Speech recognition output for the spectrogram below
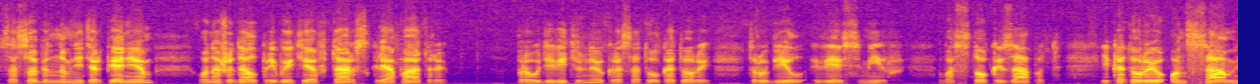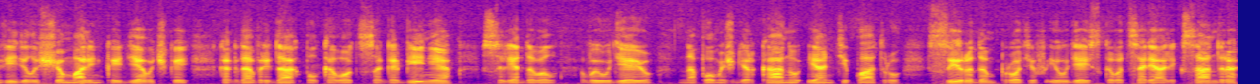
С особенным нетерпением он ожидал прибытия в Тарс Клеопатры, про удивительную красоту которой трубил весь мир, Восток и Запад, и которую он сам видел еще маленькой девочкой, когда в рядах полководца Габиния следовал в Иудею на помощь Геркану и Антипатру с Иродом против иудейского царя Александра,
